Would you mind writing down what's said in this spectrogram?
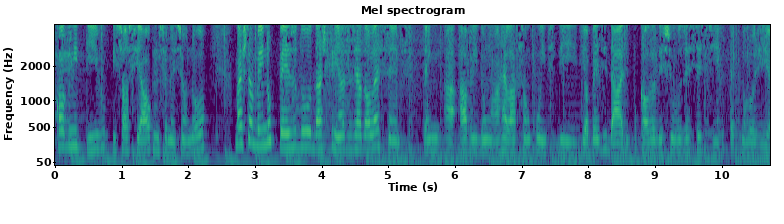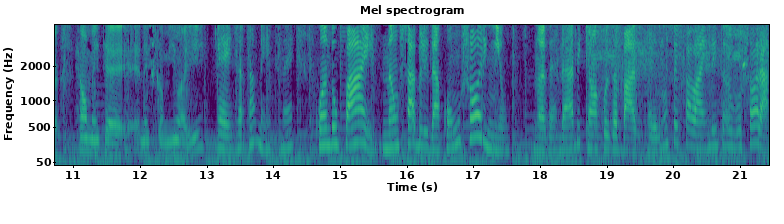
cognitivo e social, como você mencionou, mas também no peso do, das crianças e adolescentes. Tem ha, havido uma relação com índice de, de, obesidade por causa desse uso excessivo de tecnologia. Realmente é, é nesse caminho aí? É, exatamente, né? Quando o pai não sabe lidar com um chorinho, não é verdade? Que é uma coisa básica. Eu não sei falar ainda, então eu vou chorar.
